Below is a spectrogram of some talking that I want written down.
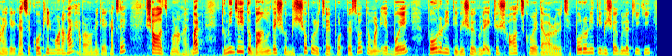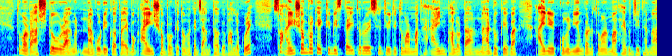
অনেকের কাছে কঠিন মনে হয়, আবার অনেকের কাছে সহজ মনে হয়। বাট তুমি যেহেতু বাংলাদেশ ও বিশ্ব পরিচয় পড়তেছো, তোমার এ বইয়ে পৌরনীতি বিষয়গুলো একটু সহজ করে দেওয়া রয়েছে। পৌরনীতি বিষয়গুলো কি কি? তোমার রাষ্ট্র নাগরিকতা এবং আইন সম্পর্কে তোমাকে জানতে হবে ভালো করে। সো আইন সম্পর্কে একটু বিস্তারিত রয়েছে। যদি তোমার মাথায় আইন ভালোটা না ঢোকে বা আইনের কোনো নিয়মকানুন তোমার মাথায় যদি না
